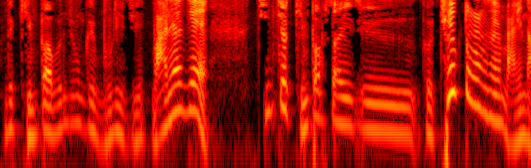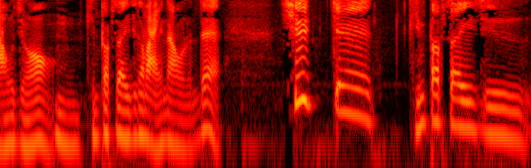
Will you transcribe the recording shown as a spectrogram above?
근데 김밥은 좀 그게 무리지. 만약에 진짜 김밥 사이즈 그 체육 동영상에 많이 나오죠. 음. 김밥 사이즈가 많이 나오는데 실제 김밥 사이즈를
